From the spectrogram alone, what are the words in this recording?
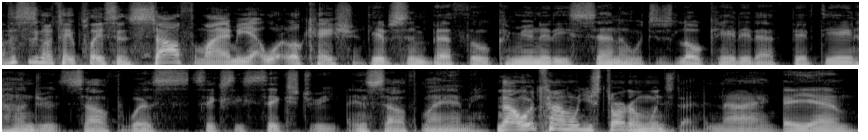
This is going to take place in South Miami. At what location? Gibson Bethel Community Center, which is located at 5800 Southwest 66th Street in South Miami. Now, what time will you start on Wednesday? 9 a.m.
